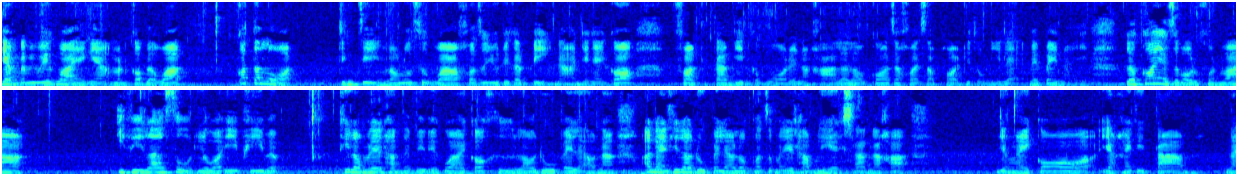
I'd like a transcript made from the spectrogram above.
อย่าง w x y อย่างเงี้ย มันก็แบบว่าก็ตลอดจริง ๆ เรารู้สึกว่าเขาจะอยู่ด้วยกันไปอีกนานยังไงก็ ฝากติดตามยินกับวอด้วยนะคะ แล้วเราก็จะคอยซัพพอร์ตอยู่ตรงนี้แหละไม่ไปไหน แล้วก็อยากจะบอกทุกคนว่า EP ล่าสุดหรือว่า EP แบบที่เราไม่ได้ทำใน w x y ก็คือเราดูไปแล้วนะ อันไหนที่เราดูไปแล้วเราก็จะไม่ได้ทำ reaction นะคะ ยังไงก็อยากให้ติดตามใน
